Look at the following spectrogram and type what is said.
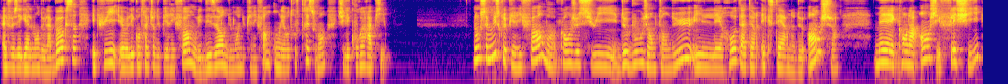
elle faisait également de la boxe, et puis euh, les contractures du piriforme, ou les désordres du moins du piriforme, on les retrouve très souvent chez les coureurs à pied. Donc ce muscle piriforme, quand je suis debout, jambes tendues, il est rotateur externe de hanche, mais quand la hanche est fléchie,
